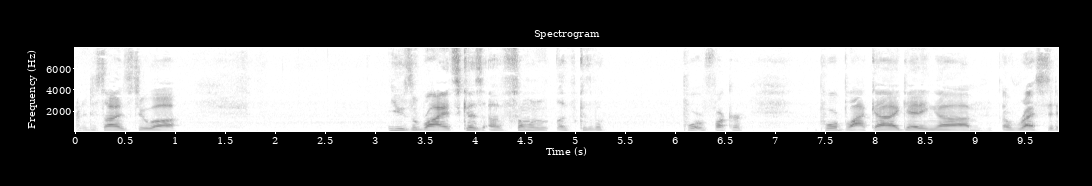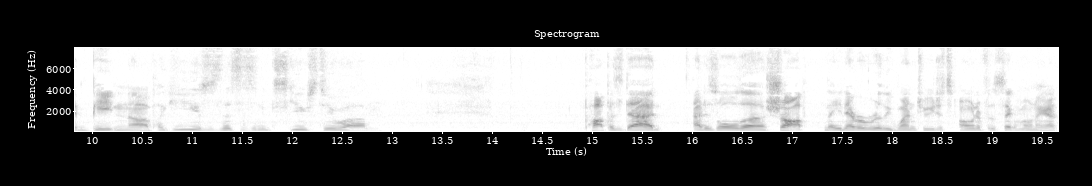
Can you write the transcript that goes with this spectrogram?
And he decides to uh, use the riots because of someone because of a poor fucker, poor black guy getting um, arrested and beaten up. Like he uses this as an excuse to um, pop his dad at his old uh, shop that he never really went to. He just owned it for the sake of owning it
